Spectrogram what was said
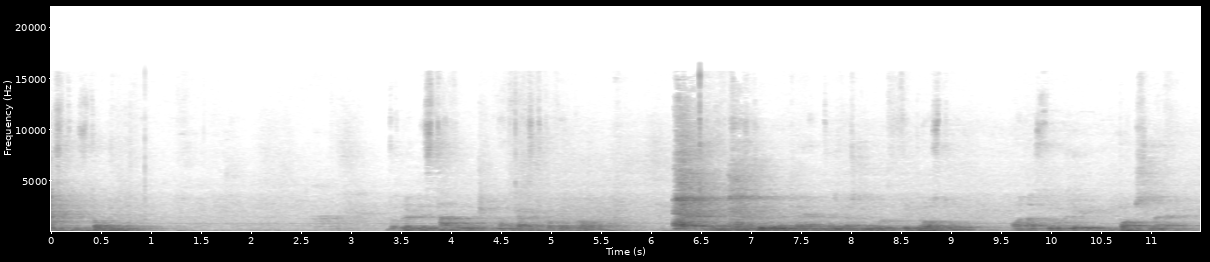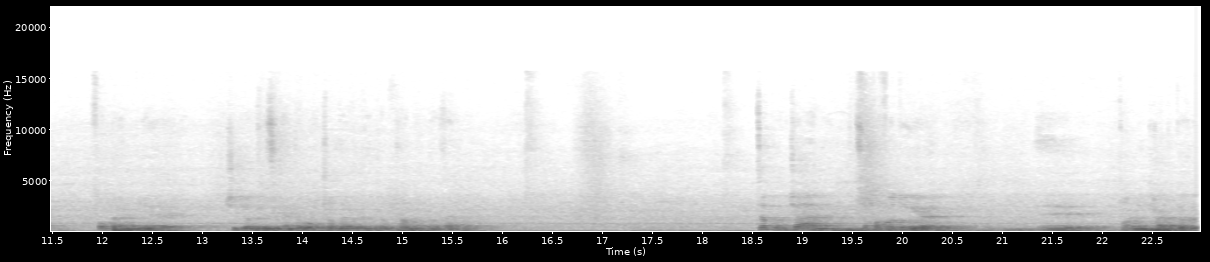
20 stopni. W obrębie stawu narciarskowego najczęściej ograniczają też właśnie ruch wyprostu oraz ruchy boczne w obrębie, czyli od jedzenia dołączowego i do promieniowego. Co powiedziałem, co powoduje yy, formy prawidłowe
